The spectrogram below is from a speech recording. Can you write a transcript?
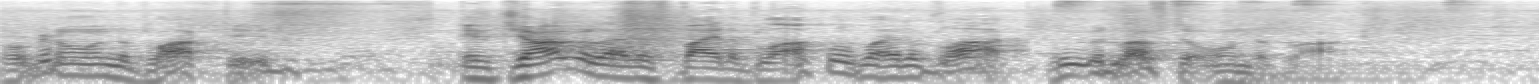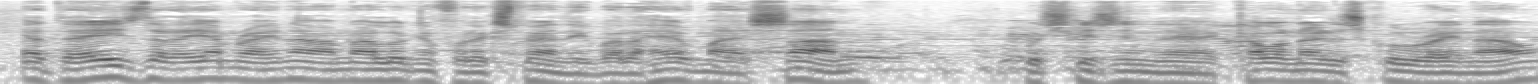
We're going to own the block, dude. If John will let us buy the block, we'll buy the block. We would love to own the block. At the age that I am right now, I'm not looking for expanding, but I have my son, which is in the culinary school right now,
